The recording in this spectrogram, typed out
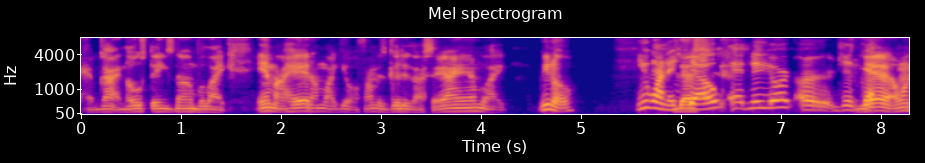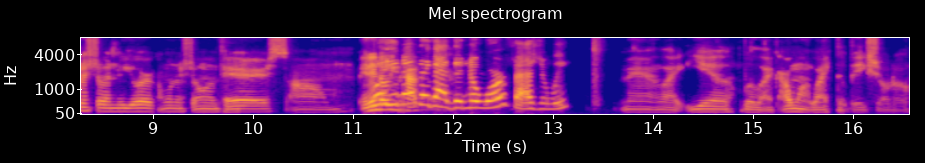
have gotten those things done, but like in my head, I'm like, yo, if I'm as good as I say I am, like you know, You want to show at New York or just go? yeah, I want to show in New York. I want to show in Paris. Um, and Well, you know they got the Noir Fashion Week. man, like yeah, but like I want like the big show though.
